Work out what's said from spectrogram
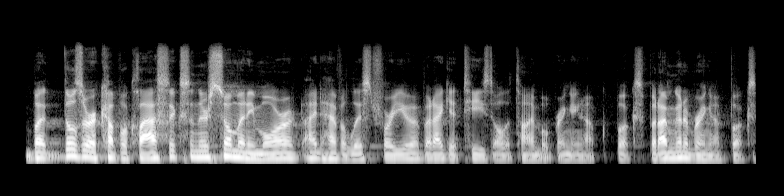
But those are a couple classics, and there's so many more. I'd have a list for you, but I get teased all the time about bringing up books. But I'm going to bring up books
